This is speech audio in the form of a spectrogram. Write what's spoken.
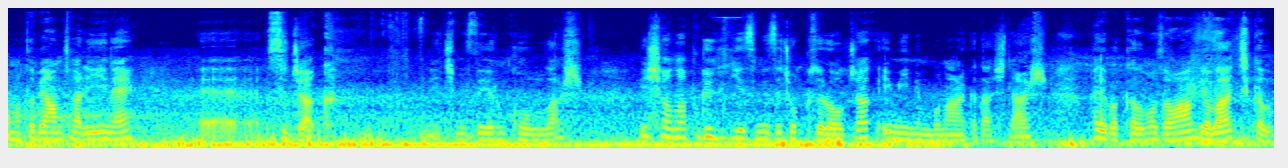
Ama tabii Antalya yine e, sıcak. Yine içimizde yarım kollular. İnşallah bugünkü gezimiz de çok güzel olacak. Eminim buna arkadaşlar. Hadi bakalım o zaman yola çıkalım.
